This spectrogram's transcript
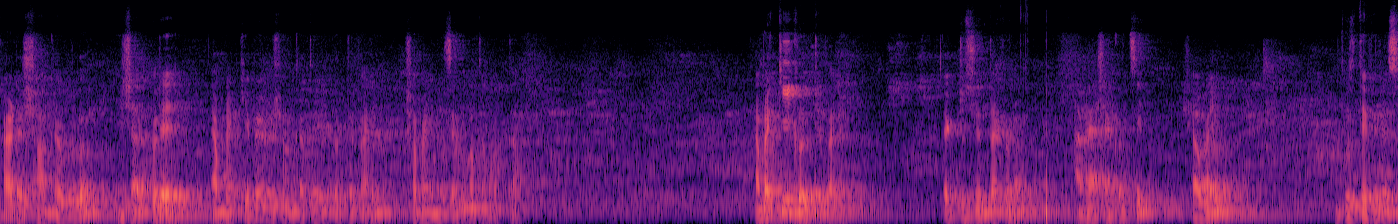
কার্ডের সংখ্যাগুলো হিসাব করে আমরা কীভাবে সংখ্যা তৈরি করতে পারি, সবাই নিজের মতামত দাও আমরা কি করতে পারি? একটু চিন্তা করো। আমি আশা করছি সবাই বুঝতে পেরেছ।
